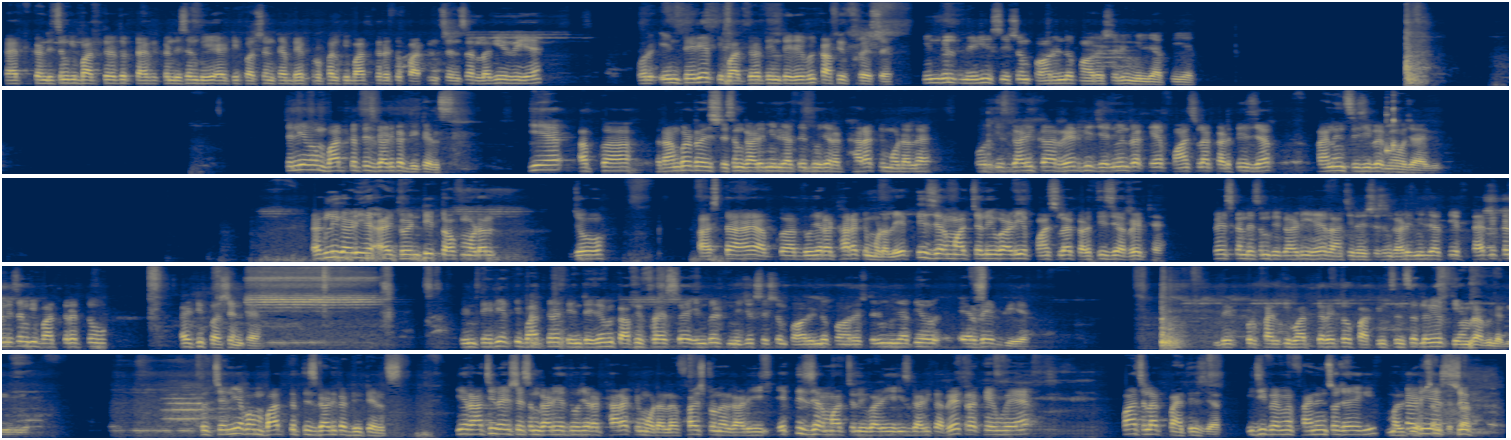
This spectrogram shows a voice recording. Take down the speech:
टायर की कंडीशन की बात करें तो टायर की कंडीशन भी एटी परसेंट है। बैक प्रोफ़ाइल की बात करें तो पार्किंग सेंसर लगी हुई है। और इंटीरियर की बात करें तो इंटीरियर भी काफ़ी फ्रेश है। Inbuilt music system power window power steering मिल जाती है। चलिए अब हम बात करते हैं इस गाड़ी का डिटेल्स ये है आपका रामगढ़ रजिस्ट्रेशन गाड़ी मिल जाती है 2018 की मॉडल है और इस गाड़ी का रेट भी जेनविन रखे है, पाँच लाख अड़तीस हज़ार फाइनेंस सी में हो जाएगी. अगली गाड़ी है आई ट्वेंटी टॉप मॉडल जो आस्था है आपका 2018 के मॉडल इकतीस हज़ार मार्च चली गाड़ी है, पाँच लाख अड़तीस हज़ार रेट है. फ्रेश कंडीशन की गाड़ी है, रांची रजिस्ट्रेशन गाड़ी मिल जाती है. टायर की कंडीशन की बात करें तो एटी परसेंट है। इंटीरियर की बात करें तो इंटीरियर भी काफ़ी फ्रेश है inbuilt music system power window power steering मिल जाती है और एयरबैग भी है। बैक प्रोफ़ाइल की बात करें तो पार्किंग सेंसर लगी और कैमरा भी लगी हुई है। तो चलिए अब हम बात करते हैं इस गाड़ी का डिटेल्स ये रांची रजिस्ट्रेशन गाड़ी है 2018 की मॉडल है। फ़र्स्ट ओनर गाड़ी इकतीस हज़ार मार्च चली गाड़ी है। इस गाड़ी का रेट रखे हुए हैं पाँच लाख पैंतीस हज़ार। इजी पे में फाइनेंस हो जाएगी मल्टी गाड़ी है स्विफ्ट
